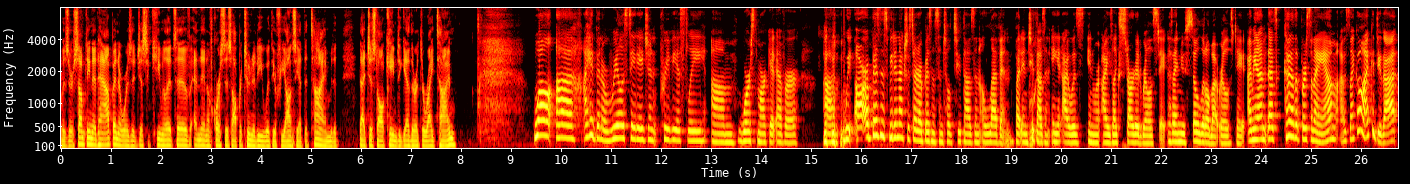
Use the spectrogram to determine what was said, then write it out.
was there something that happened or was it just accumulative? And then of course this opportunity with your fiance at the time that that just all came together at the right time? Well uh, i had been a real estate agent previously um, worst market ever um, we our business we didn't actually start our business until 2011 but in 2008 i was in i like started real estate because i knew so little about real estate. I mean I'm, that's kind of the person i am. I was like oh i could do that.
